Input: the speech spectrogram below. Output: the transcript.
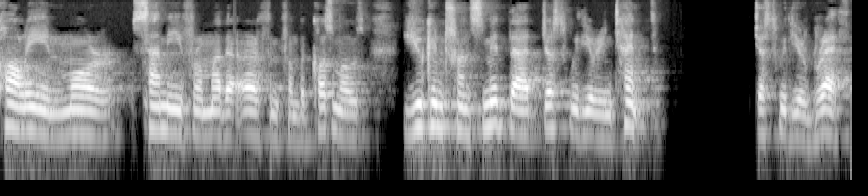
call in more sami from mother earth and from the cosmos you can transmit that just with your intent just with your breath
